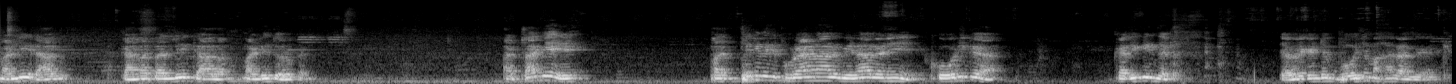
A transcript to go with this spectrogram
మళ్ళీ రాదు. కన్న తల్లి కాలం మళ్ళీ దొరకదు. అట్లాగే పద్దెనిమిది పురాణాలు వినాలని కోరిక కలిగిందట. ఎవరికంటే భోజ మహారాజు గారికి.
